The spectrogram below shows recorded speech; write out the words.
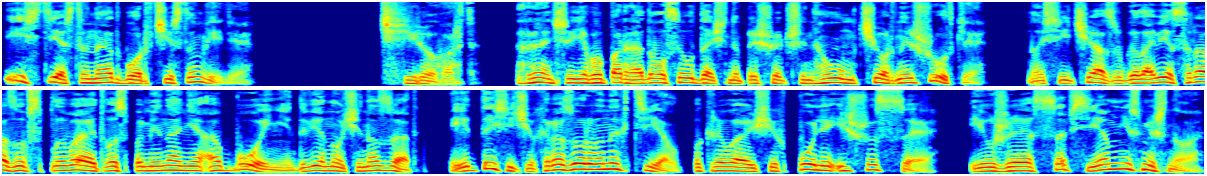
Естественный отбор в чистом виде. Черт! Раньше я бы порадовался удачно пришедшей на ум черной шутке, но сейчас в голове сразу всплывают воспоминания о бойне две ночи назад и тысячах разорванных тел, покрывающих поле и шоссе, и уже совсем не смешно.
